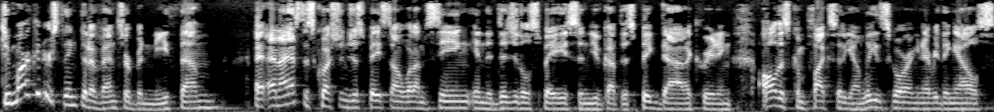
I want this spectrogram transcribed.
Do marketers think that events are beneath them? And I ask this question just based on what I'm seeing in the digital space, and you've got this big data creating all this complexity on lead scoring and everything else.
